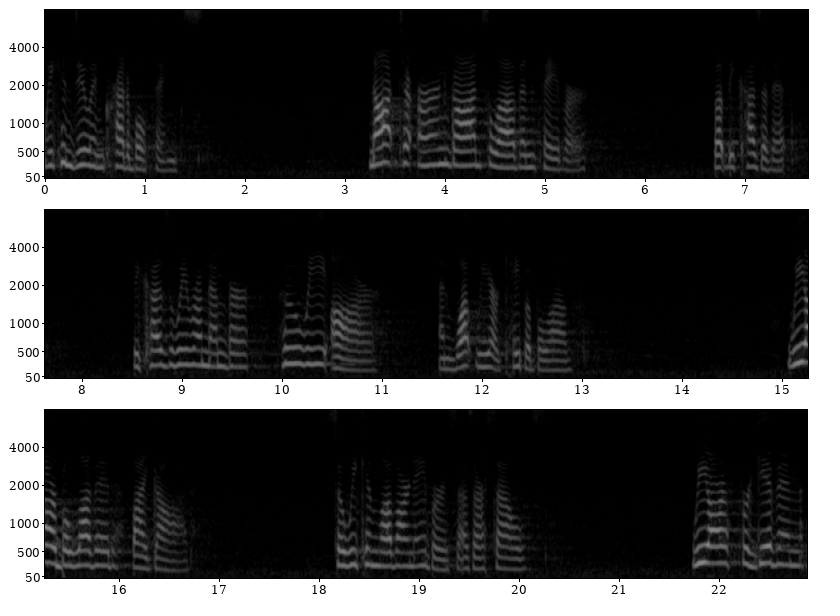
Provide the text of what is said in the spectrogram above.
we can do incredible things. Not to earn God's love and favor, but because of it. Because we remember who we are and what we are capable of. We are beloved by God, so we can love our neighbors as ourselves. We are forgiven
